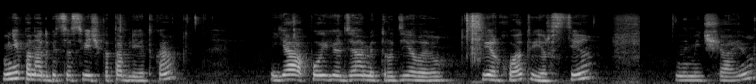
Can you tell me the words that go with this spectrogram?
Мне понадобится свечка-таблетка. Я по ее диаметру делаю сверху отверстие, намечаю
